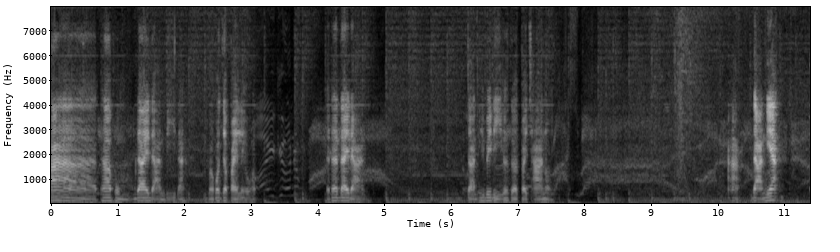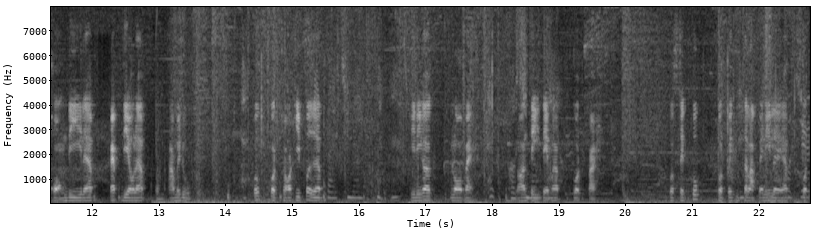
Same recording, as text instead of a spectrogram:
ถ้าถ้าผมได้ด่านดีนะเราก็จะไปเร็วครับ แต่ถ้าได้ด่าน ด่านที่ไม่ดีก็จะไปช้าหน่อยอะด่านเนี้ยของดีแล้วแป๊บเดียวแล้วผมทำให้ดู ปุ๊บกดชอคิปเปอร์ครับ ทีนี้ก็รอไปนอนตีเต็มครับ กดไป กดเสร็จปุ๊บกดไปสลับไปนี่เลยครับ กด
